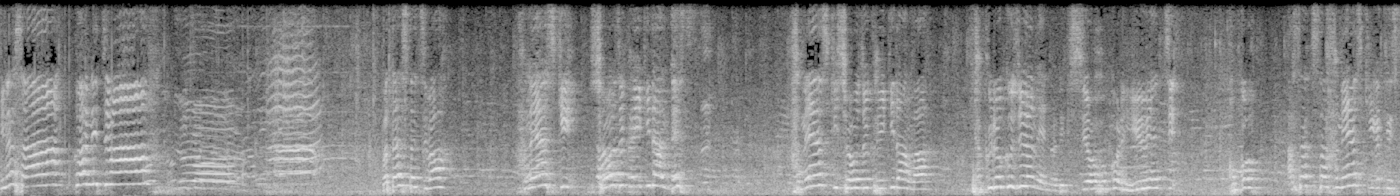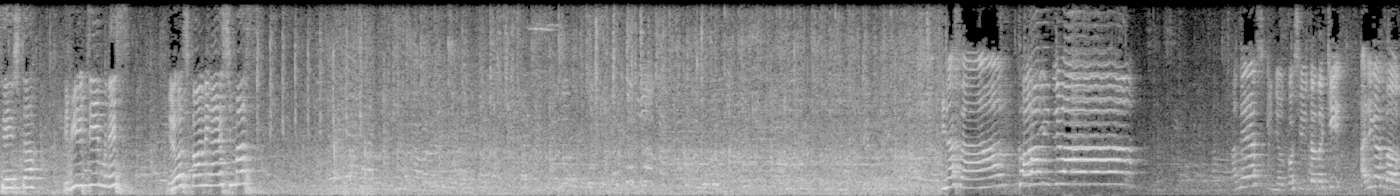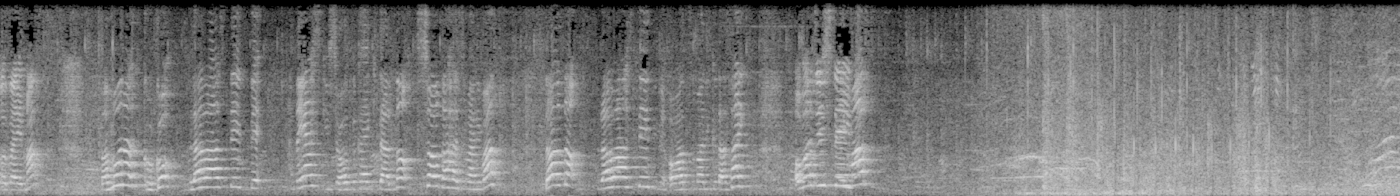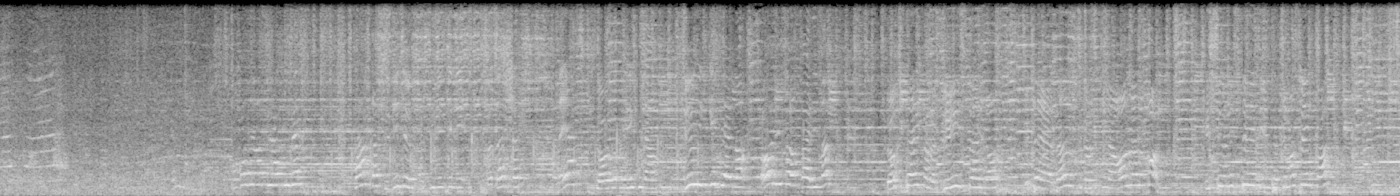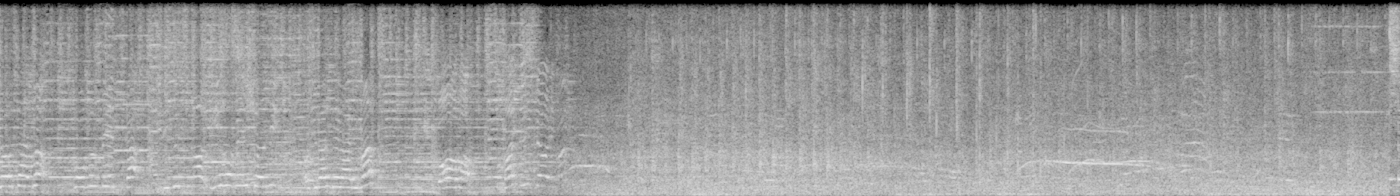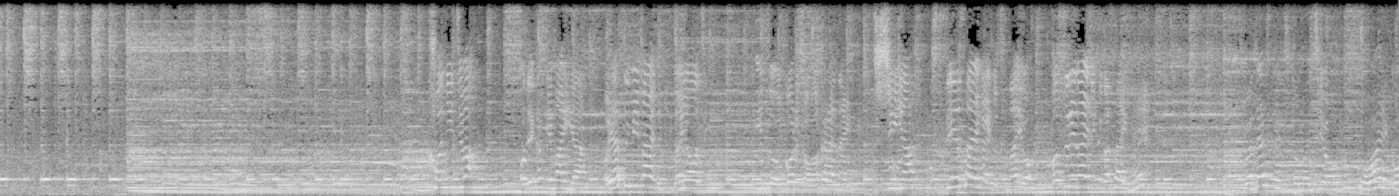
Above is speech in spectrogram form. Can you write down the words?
皆さんこんにちは。私たちは花屋敷少女歌劇団です。花屋敷少女歌劇団は160年の歴史を誇る遊園地。ここ浅草花屋敷が結成したデビューチームです。よろしくお願いします。にお越しいただきありがとうございますまもなくここフラワーステージで花屋敷少女歌劇団のショーが始まりますどうぞフラワーステージにお集まりくださいお待ちしていますここでお知らせです3月28日に私たち花やしき少女歌劇団11期生のオーディションがあります6歳から11歳の歌やダンスが好きな女の子一緒にステージに立ちませんか？詳細はホームページか陸地のインフォメーションにお知らせがあります。ださいね。私たちの街を怖い怖い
